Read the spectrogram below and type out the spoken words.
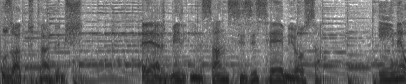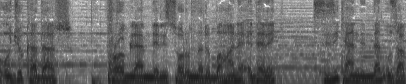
uzak tutar demiş. Eğer bir insan sizi sevmiyorsa iğne ucu kadar problemleri, sorunları bahane ederek sizi kendinden uzak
